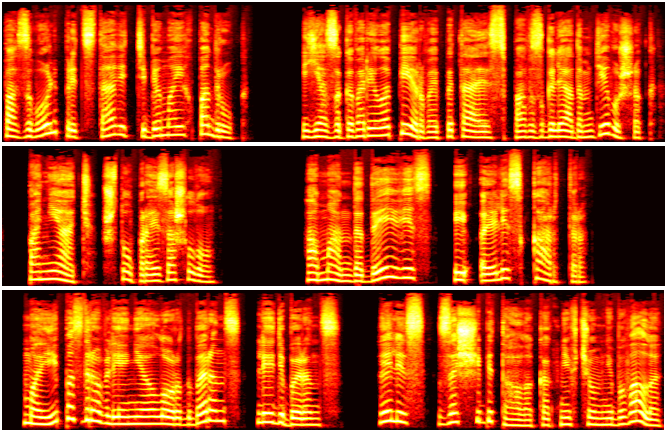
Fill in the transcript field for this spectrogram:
позволь представить тебе моих подруг». Я заговорила первой, пытаясь по взглядам девушек понять, что произошло. Аманда Дэвис и Элис Картер. «Мои поздравления, лорд Бернс, леди Бернс». Элис защебетала, как ни в чем не бывало,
